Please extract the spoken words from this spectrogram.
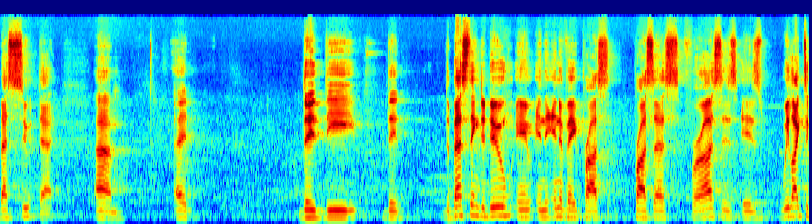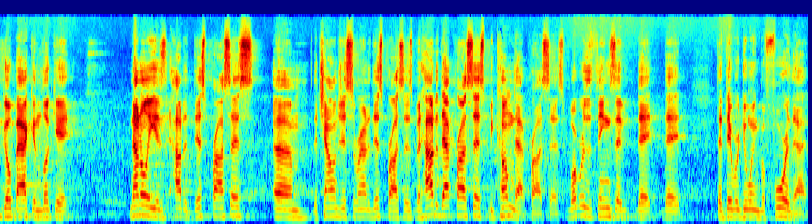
best suit that. Um, uh, the, the, the, the best thing to do in, in the innovate process, process for us is, is we like to go back and look at not only is how did this process um, the challenges surrounded this process, but how did that process become that process? What were the things that, that, that, that they were doing before that?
